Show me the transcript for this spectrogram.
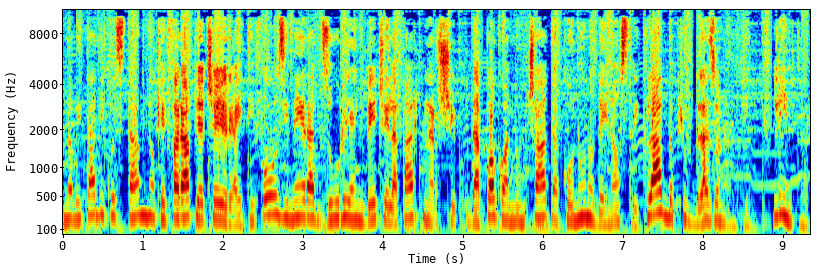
Novità di quest'anno che farà piacere ai tifosi nerazzurri è invece la partnership da poco annunciata con uno dei nostri club più blasonati, l'Inter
